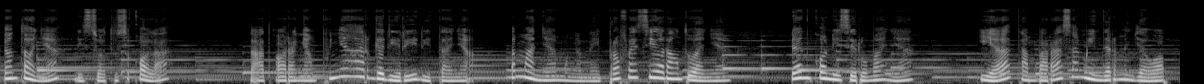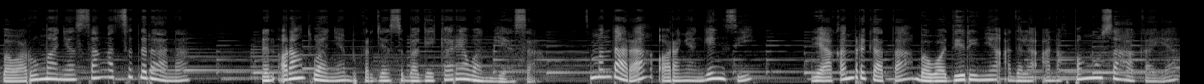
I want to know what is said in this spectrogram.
Contohnya, di suatu sekolah, saat orang yang punya harga diri ditanya temannya mengenai profesi orang tuanya dan kondisi rumahnya, ia tanpa rasa minder menjawab bahwa rumahnya sangat sederhana dan orang tuanya bekerja sebagai karyawan biasa. Sementara orang yang gengsi dia akan berkata bahwa dirinya adalah anak pengusaha kaya,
